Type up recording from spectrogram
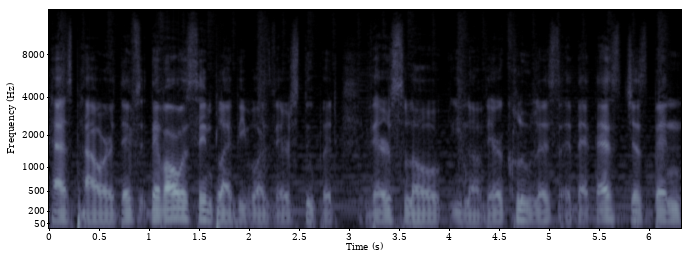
has power, they've they've always seen black people as very stupid, very slow, you know, very clueless. That that's just been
